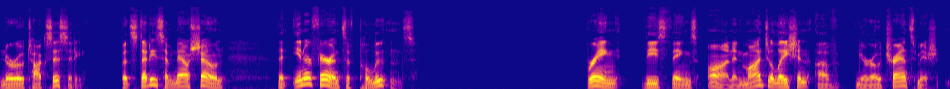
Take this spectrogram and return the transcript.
neurotoxicity. But studies have now shown that interference of pollutants bring these things on and modulation of neurotransmission,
